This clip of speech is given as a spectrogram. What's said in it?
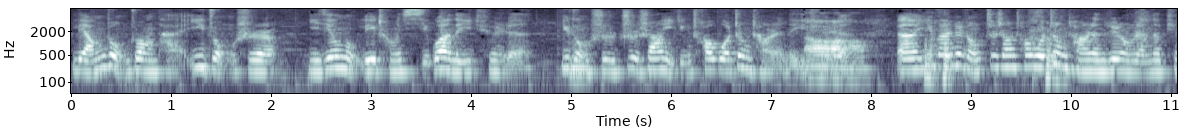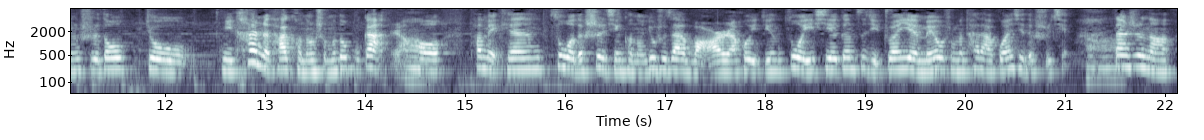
两种状态，一种是已经努力成习惯的一群人，一种是智商已经超过正常人的一群人。嗯，一般这种智商超过正常人的这种人呢，平时都就你看着他可能什么都不干，然后他每天做的事情可能就是在玩儿，然后已经做一些跟自己专业没有什么太大关系的事情。但是呢，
